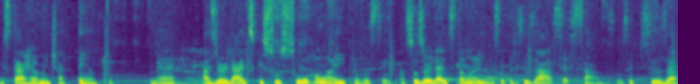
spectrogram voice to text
estar realmente atento, né? As verdades que sussurram aí para você. As suas verdades estão aí, você precisa acessá-las, você precisa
